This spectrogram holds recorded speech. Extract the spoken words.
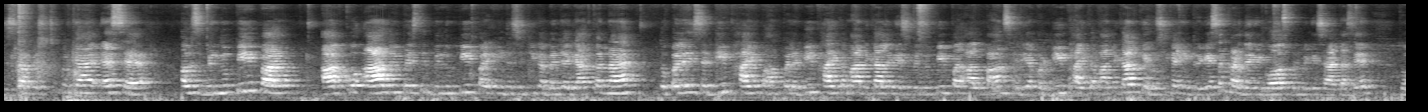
जिसका पृष्ठफल क्या है? S है। अब इस बिंदु P पर आपको R द्वीप स्थित बिंदु P पर इंटेंसिटी का व्यंजक ज्ञात करना है। तो पहले इसे d फाई हम पहले d फाई का मान निकालेंगे। इस बिंदु P पर अल्पांश एरिया पर d फाई का मान निकाल के उसी का इंटीग्रेशन कर देंगे गॉस प्रमेय की सहायता से। तो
